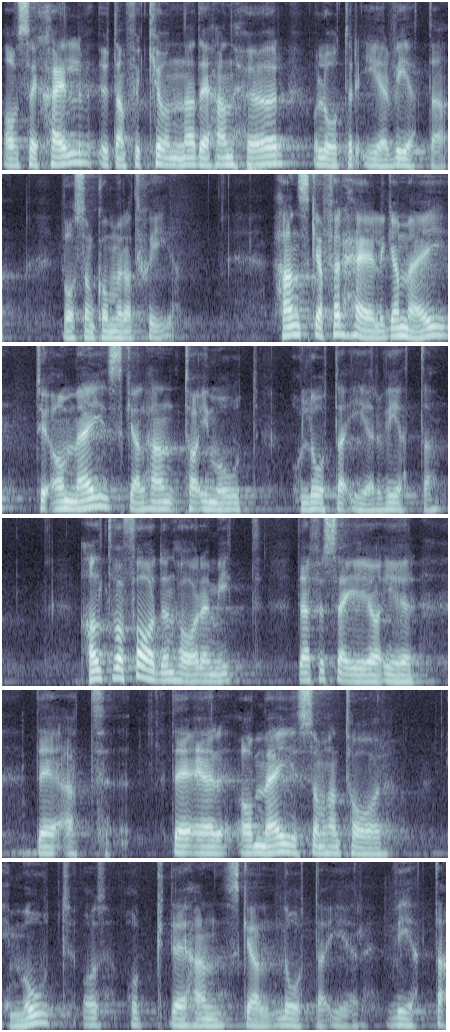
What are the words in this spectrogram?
av sig själv utan förkunna det han hör och låter er veta vad som kommer att ske. Han ska förhärliga mig, ty av mig skall han ta emot och låta er veta. Allt vad Fadern har är mitt, därför säger jag er det att det är av mig som han tar emot och, och det han skall låta er veta.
